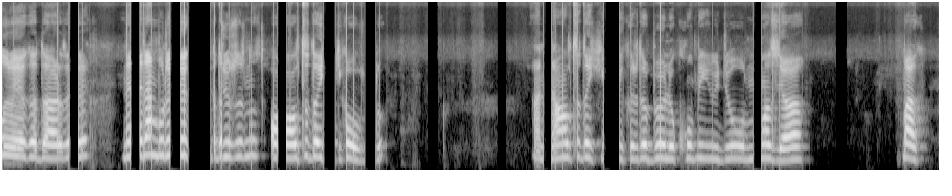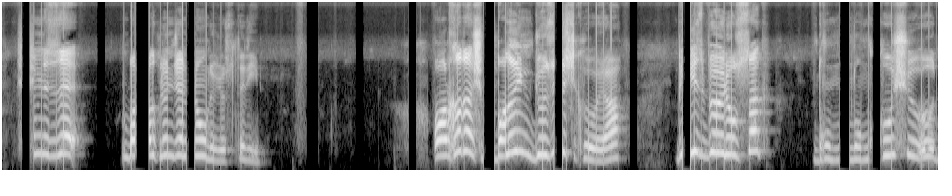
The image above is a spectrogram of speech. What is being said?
buraya kadardı. Neden buraya kadar diyorsanız 6 dakika oldu. Yani 6 dakikada böyle komik video olmaz ya. Bak Şimdi size balık ölünce ne oluyor göstereyim. Arkadaş balığın gözü çıkıyor ya. Biz böyle olsak dom dom kuşu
